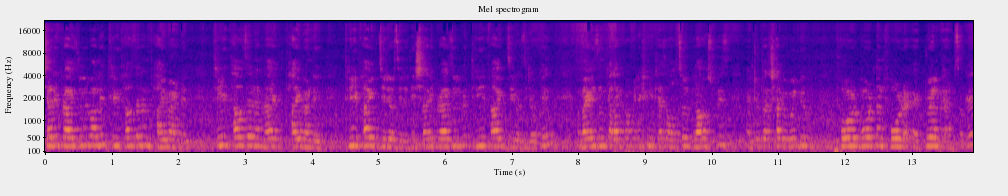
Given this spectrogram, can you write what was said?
sari price will বলি three thousand and five hundred three thousand and five hundred three five zero zero this sari price will be three five zero zero okay amazing color combination it has also blouse piece and total shade will be four more than four uh, 12 hands okay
